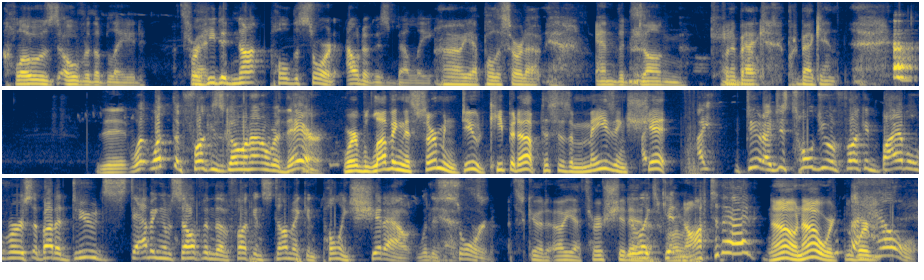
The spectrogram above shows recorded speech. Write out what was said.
closed over the blade. For right. he did not pull the sword out of his belly, Oh yeah, pull the sword out. Yeah. and the dung came Put it back. out. Put it back in. The, what what the fuck is going on over there? We're loving this sermon, dude. Keep it up. This is amazing shit. I dude, I just told you a fucking Bible verse about a dude stabbing himself in the fucking stomach and pulling shit out with his Yes. sword. That's good. Oh yeah, throw shit You're like us getting off to that? No, no, we're What the we're hell?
